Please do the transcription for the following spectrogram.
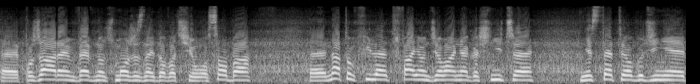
e, pożarem. Wewnątrz może znajdować się osoba. E, Na tą chwilę trwają działania gaśnicze. Niestety o godzinie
